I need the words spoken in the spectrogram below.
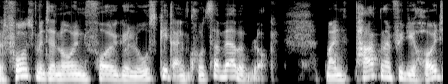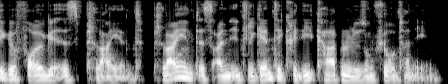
Bevor es mit der neuen Folge losgeht, ein kurzer Werbeblock. Mein Partner für die heutige Folge ist Pliant. Pliant ist eine intelligente Kreditkartenlösung für Unternehmen.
